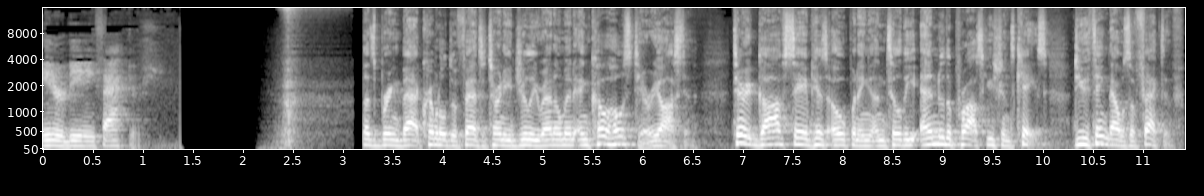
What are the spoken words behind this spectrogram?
intervening factors. Let's bring back criminal defense attorney Julie Rendelman and co host Terri Austin. Terri Gough saved his opening until the end of the prosecution's case. Do you think that was effective?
